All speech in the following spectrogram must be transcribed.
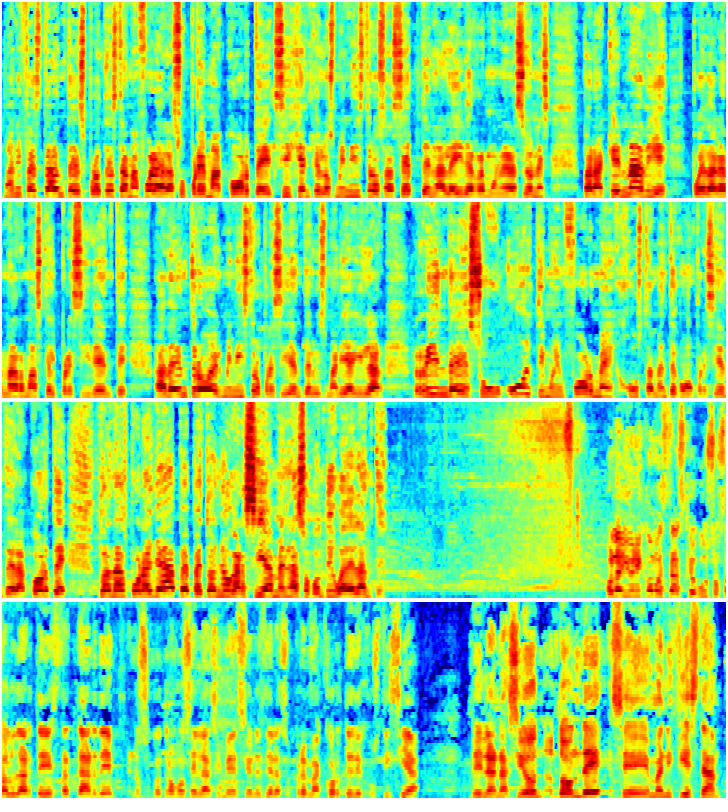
Manifestantes protestan afuera de la Suprema Corte, exigen que los ministros acepten la ley de remuneraciones para que nadie pueda ganar más que el presidente. Adentro, el ministro presidente Luis María Aguilar rinde su último informe justamente como presidente de la Corte. Tú andas por allá, Pepe Toño García, me enlazo contigo, adelante. Hola Yuri, ¿cómo estás? Qué gusto saludarte esta tarde. Nos encontramos en las inmediaciones de la Suprema Corte de Justicia de la Nación, donde se manifiesta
